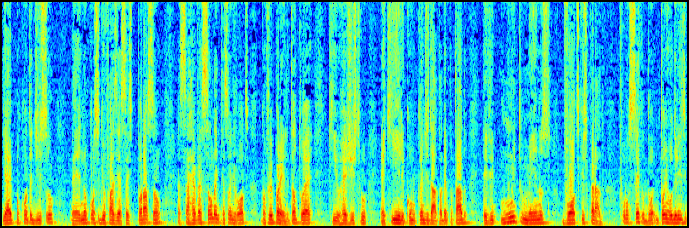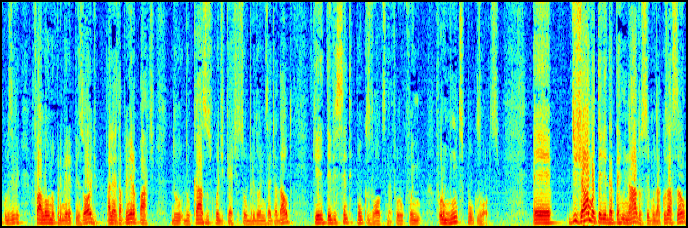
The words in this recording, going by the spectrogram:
E aí, por conta disso, é, não conseguiu fazer essa exploração, essa reversão da intenção de votos não foi para ele. Tanto é que o registro é que ele, como candidato a deputado, teve muito menos votos que esperado. Foram cerca, o Antônio Rodrigues, inclusive, falou no primeiro episódio, aliás, na primeira parte do, do Casos Podcast sobre Donizete Adalto, que ele teve cento e poucos votos, né? Foram, foi, foram muitos poucos votos. É, Djalma teria determinado, segundo a acusação,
